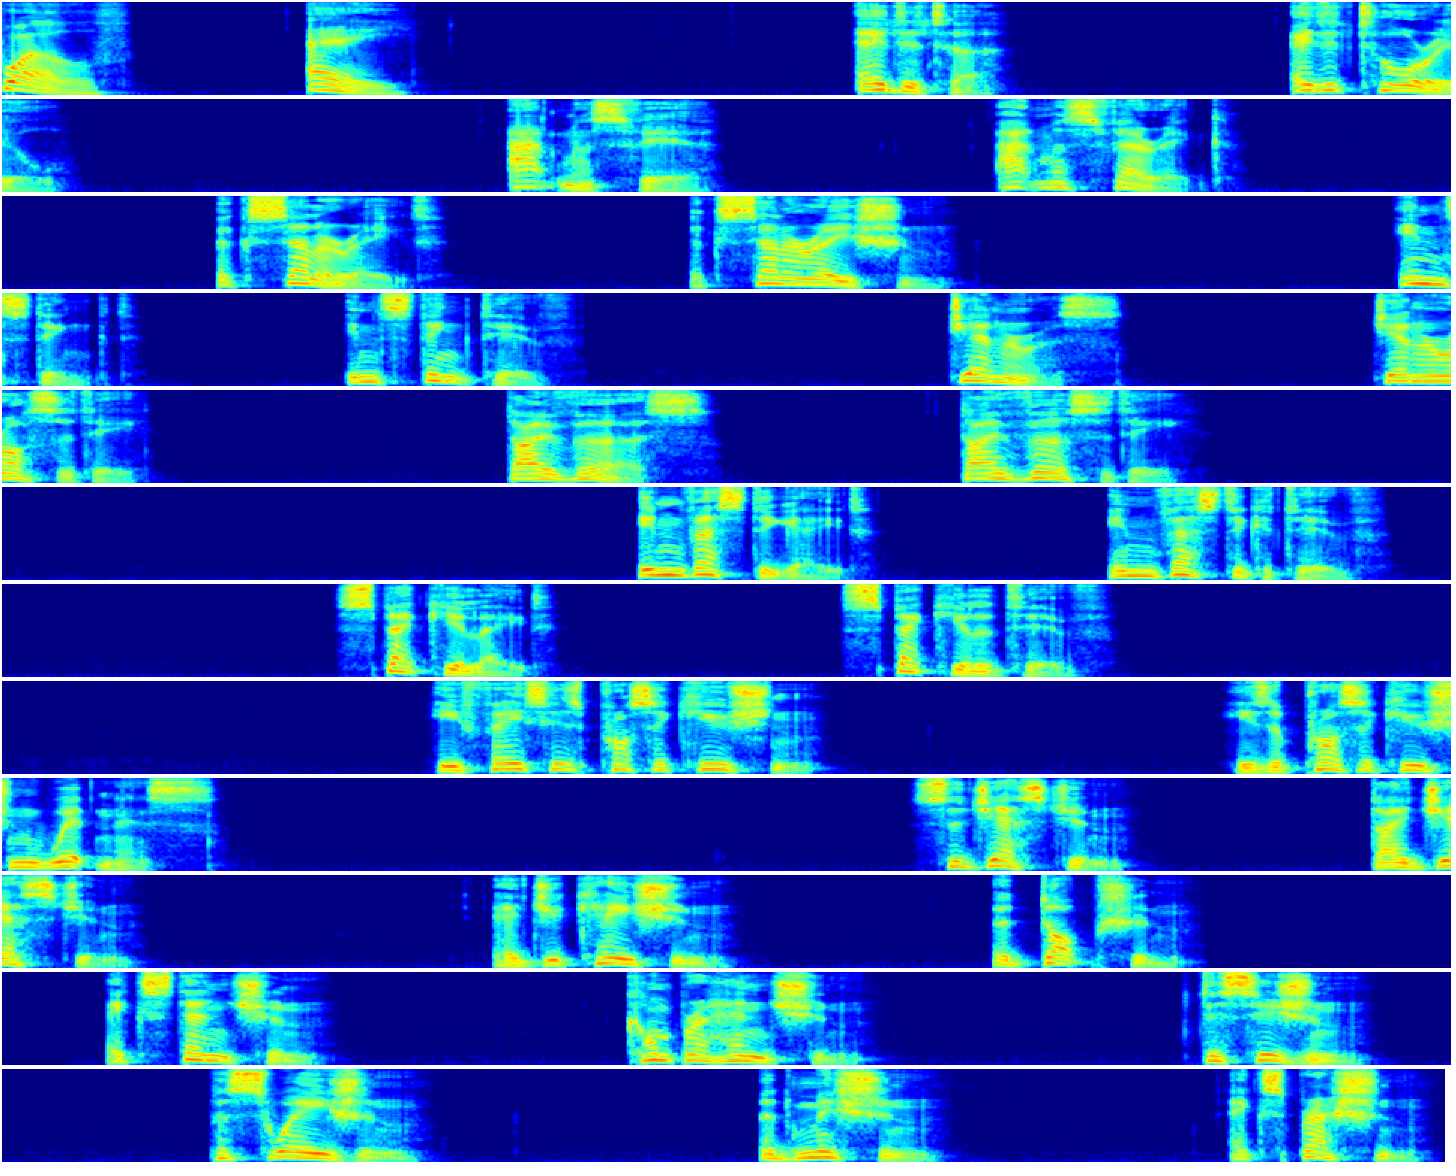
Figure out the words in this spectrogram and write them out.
12. A. Editor. Editorial. Atmosphere. Atmospheric. Accelerate. Acceleration. Instinct. Instinctive. Generous. Generosity. Diverse. Diversity. Investigate. Investigative. Speculate. Speculative. He faces prosecution. He's a prosecution witness. Suggestion. Digestion. Education. Adoption. Extension. Comprehension. Decision. Persuasion. Admission. Expression.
